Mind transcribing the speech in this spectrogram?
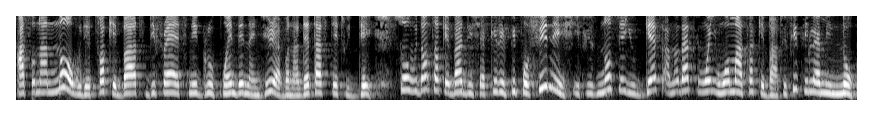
As una know we dey talk about different ethnic group when they nigeria but na delta state we dey. So we don talk about the Itsekiri people finish. If you know say you get another thing when you want ma talk about If you still let me know.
